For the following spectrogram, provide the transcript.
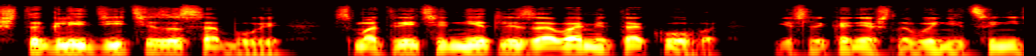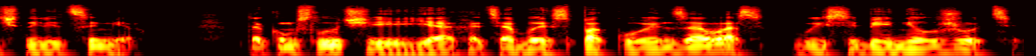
что глядите за собой, смотрите, нет ли за вами такого, если, конечно, вы не циничный лицемер. В таком случае я хотя бы спокоен за вас, вы себе не лжете.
